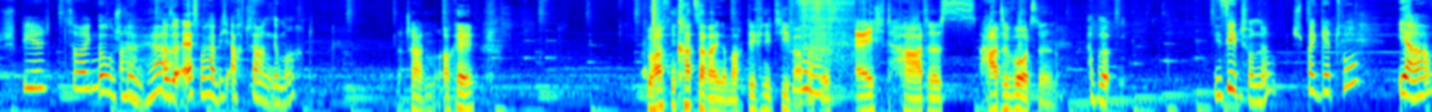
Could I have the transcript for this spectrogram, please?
Kauspielzeugen? Oh, stimmt. Ah, ja. Also erstmal habe ich acht Schaden gemacht. Schaden, okay. Du hast einen Kratzer reingemacht, definitiv, aber es ist echt hartes, harte Wurzeln. Aber ihr seht schon, ne? Spaghetto, Ja,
